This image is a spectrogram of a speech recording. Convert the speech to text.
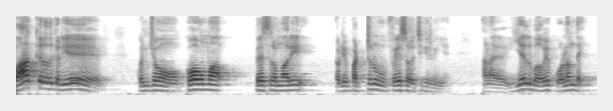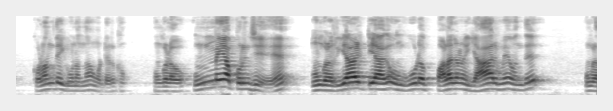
பார்க்குறதுக்கடியே கொஞ்சம் கோபமாக பேசுகிற மாதிரி அப்படியே பட்டுன்னு ஃபேஸை வச்சுக்கிருவீங்க. ஆனால் இயல்பாகவே குழந்தை குழந்தை குணம் தான் உங்கள்கிட்ட இருக்கும். உங்களை உண்மையாக புரிஞ்சு உங்களை ரியாலிட்டியாக உங்கள் கூட பழகின யாருமே வந்து உங்களை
